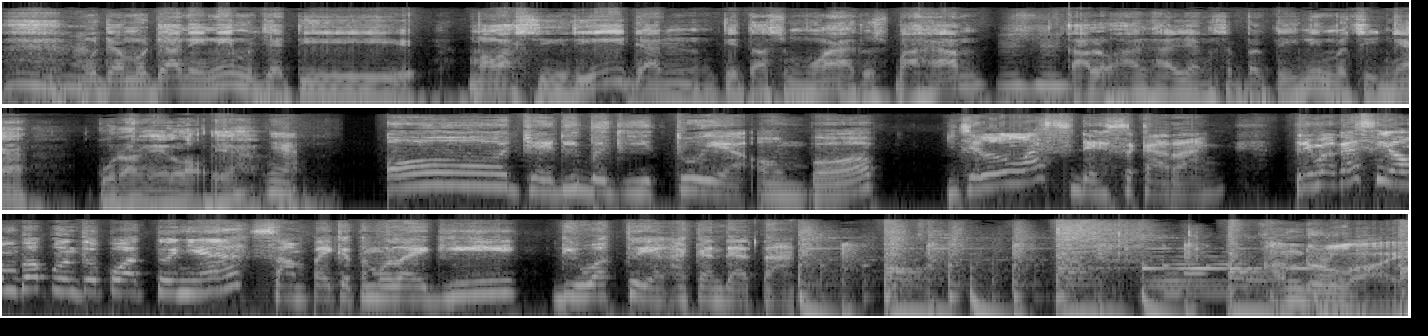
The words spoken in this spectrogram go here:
Hmm. mudah-mudahan ini menjadi mawas diri dan kita semua harus paham Hmm. kalau hal-hal yang seperti ini mestinya kurang elok ya. Ya. Oh, jadi begitu ya Om Bob. Jelas deh sekarang. Terima kasih Om Bob untuk waktunya. Sampai ketemu lagi di waktu yang akan datang. Underline.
